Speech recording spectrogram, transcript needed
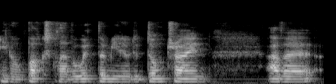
you know, box clever with them. You know, don't try and have a,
